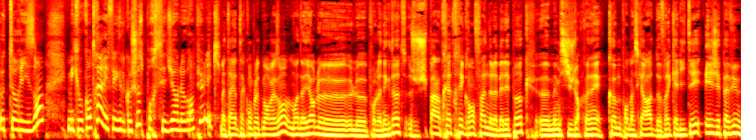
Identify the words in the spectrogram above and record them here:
autorisant, mais qu'au contraire, il fait quelque chose pour séduire le grand public. Bah, t'as as complètement raison. Moi d'ailleurs, le, pour l'anecdote, je suis pas un très très grand fan de La Belle Époque, euh, même si je le reconnais comme pour Mascarade de vraie qualité. Et j'ai pas vu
